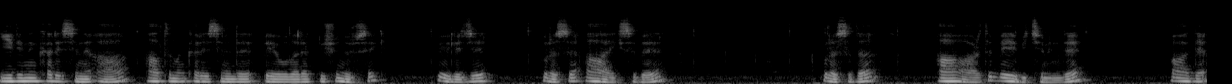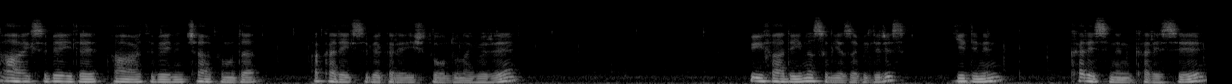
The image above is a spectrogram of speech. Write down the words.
7'nin karesini a, 6'nın karesini de b olarak düşünürsek böylece burası a eksi b, burası da a artı b biçiminde. O halde a eksi b ile a artı b'nin çarpımı da a kare eksi b kare eşit olduğuna göre bu ifadeyi nasıl yazabiliriz? 7'nin karesinin karesi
